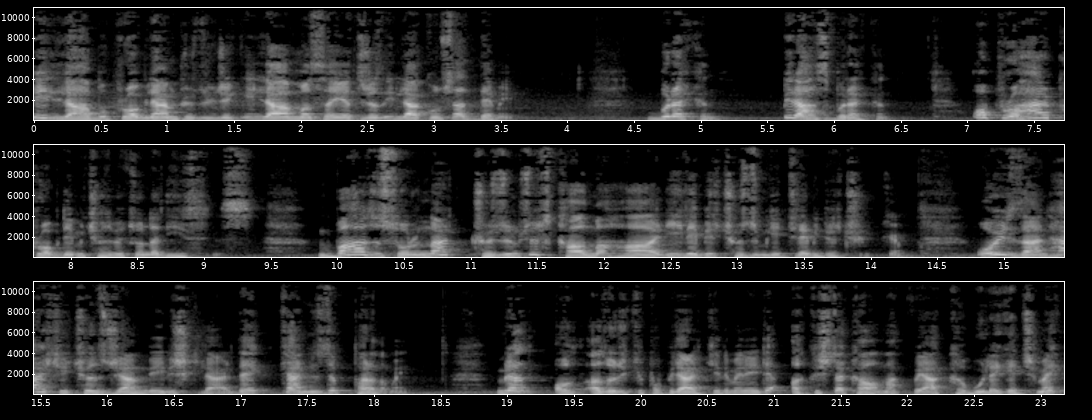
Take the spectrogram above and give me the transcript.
İlla bu problem çözülecek. İlla masaya yatacağız. illa konuşacağız demeyin. Bırakın. Biraz bırakın. O pro her problemi çözmek zorunda değilsiniz. Bazı sorunlar çözümsüz kalma haliyle bir çözüm getirebilir çünkü. O yüzden her şeyi çözeceğim ve ilişkilerde kendinizi paralamayın. Biraz az önceki popüler kelime neydi? Akışta kalmak veya kabule geçmek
